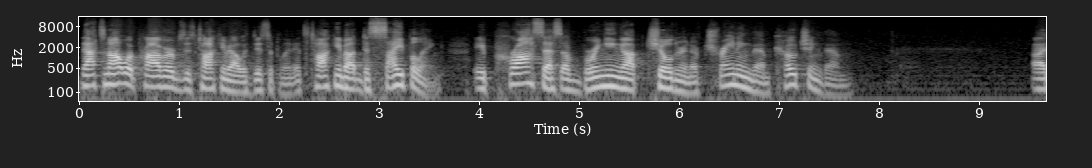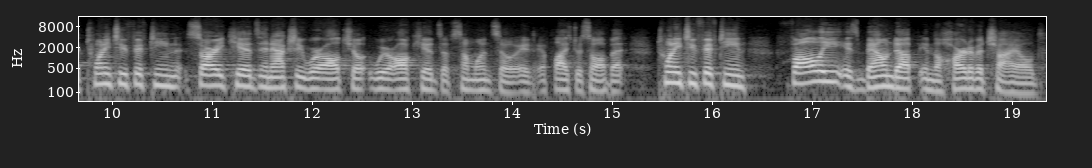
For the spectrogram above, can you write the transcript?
That's not what Proverbs is talking about with discipline. It's talking about discipling a process of bringing up children, of training them, coaching them. Uh, 2215, sorry kids, and actually we're all, we're all kids of someone, so it applies to us all. But 2215, folly is bound up in the heart of a child,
